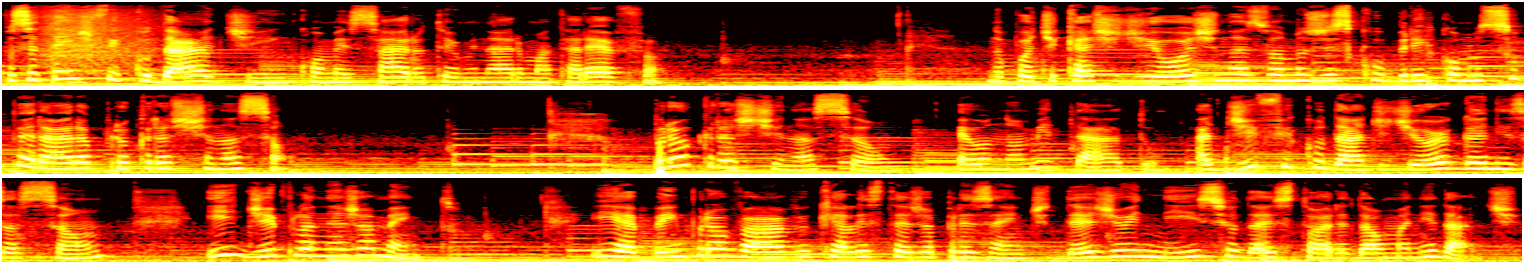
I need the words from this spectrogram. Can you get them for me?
Você tem dificuldade em começar ou terminar uma tarefa? No podcast de hoje, nós vamos descobrir como superar a procrastinação. Procrastinação é o nome dado à dificuldade de organização e de planejamento, e é bem provável que ela esteja presente desde o início da história da humanidade.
